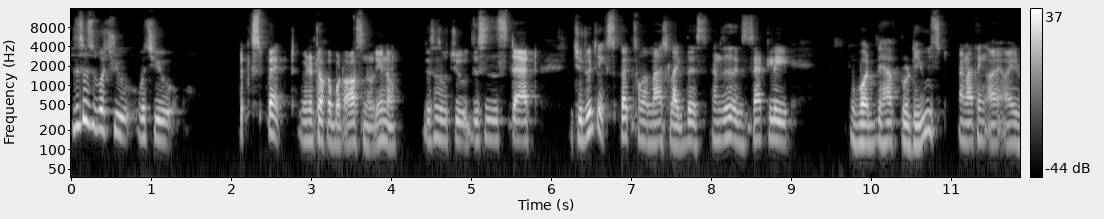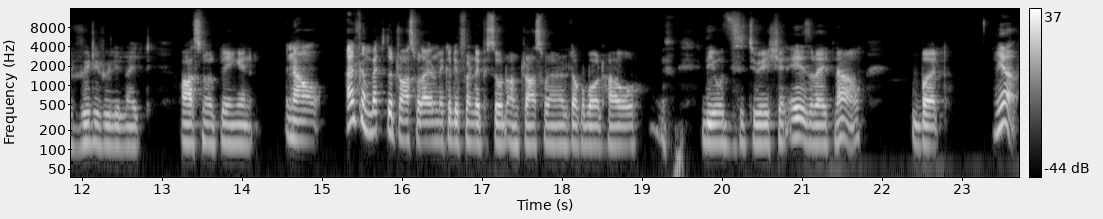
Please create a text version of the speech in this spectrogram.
this is what you what you expect when you talk about Arsenal. You know, this is what you this is a stat that you really expect from a match like this, and this is exactly what they have produced. And I think I I really really liked Arsenal playing in. Now I'll come back to the transfer. I'll make a different episode on transfer and I'll talk about how the situation is right now. But yeah,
